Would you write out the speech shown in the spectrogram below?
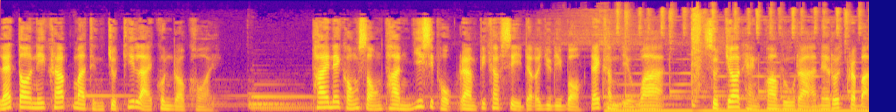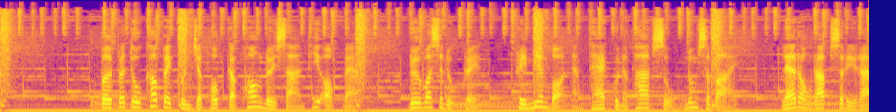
และตอนนี้ครับมาถึงจุดที่หลายคนรอคอย ภายในของ 2026 Ram Pickup 4 WD บอกได้คำเดียวว่า สุดยอดแห่งความหรูหราในรถกระบะ เปิดประตูเข้าไปคุณจะพบกับห้องโดยสารที่ออกแบบ ด้วยวัสดุเกรดพรีเมียมเบาะหนังแท้คุณภาพสูงนุ่มสบาย และรองรับสรีระ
